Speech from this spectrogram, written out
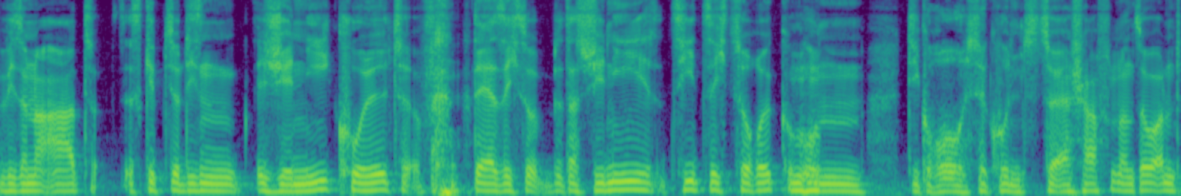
wie so eine Art, es gibt so diesen Geniekult, der sich so, das Genie zieht sich zurück, mhm. um die große Kunst zu erschaffen und so. Und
